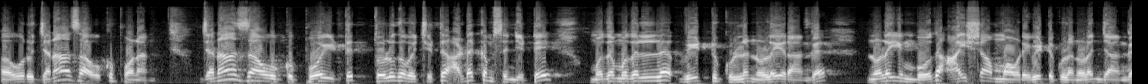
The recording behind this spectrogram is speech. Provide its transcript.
அஹ், ஒரு ஜனாசாவுக்கு போனாங்க. ஜனாசாவுக்கு போயிட்டு தொழுக வச்சுட்டு அடக்கம் செஞ்சுட்டு முத முதல்ல வீட்டுக்குள்ள நுழையிறாங்க. நுழையும் போது ஆயிஷா அம்மாவுடைய வீட்டுக்குள்ள நுழைஞ்சாங்க.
